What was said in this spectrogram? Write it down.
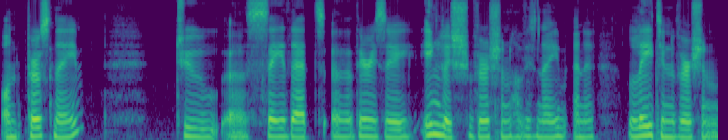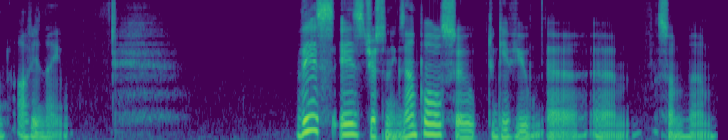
on first name to uh, say that uh, there is a English version of his name and a Latin version of his name. This is just an example, so to give you uh, um, some um,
